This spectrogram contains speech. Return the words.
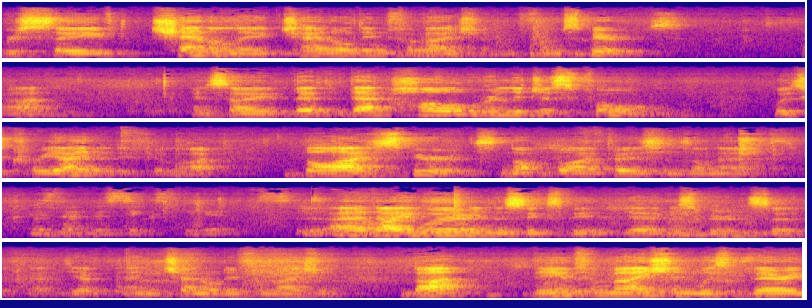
received channeling, channeled information from spirits, right? And so that, that whole religious form was created, if you like, by spirits, not by persons on earth. Was that the six spirits? Uh, they were in the sixth sphere, yeah, the spirits, uh, uh, yep, and channeled information. But the information was very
